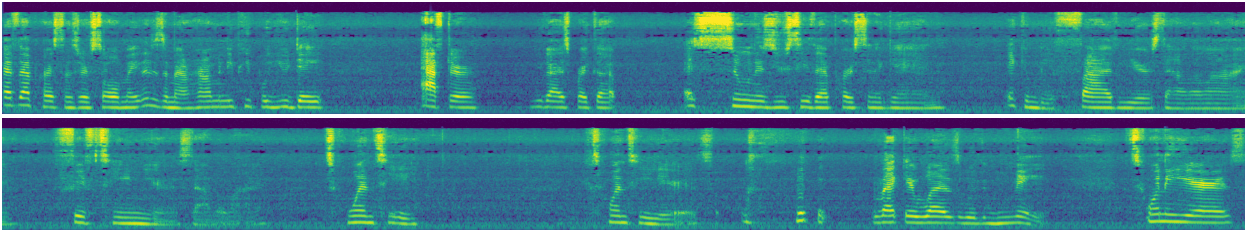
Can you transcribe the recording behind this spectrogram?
if that person is your soulmate, it doesn't matter how many people you date after you guys break up, as soon as you see that person again, it can be five years down the line, 15 years down the line, 20, 20 years, like it was with me. 20 years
